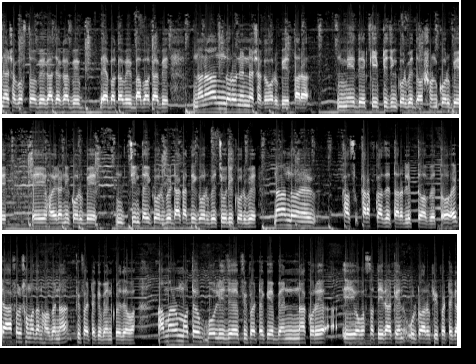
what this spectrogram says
নেশাগ্রস্ত হবে, গাঁজা খাবে ব্যাবা খাবে, বাবা খাবে, নানান ধরনের নেশা করবে তারা। মেয়েদেরকে ইফটিজিং করবে, দর্শন করবে, এই হয়রানি করবে। চিন্তাই করবে, ডাকাতি করবে, চুরি করবে, নানান ধরনের কাজ খারাপ কাজে তারা লিপ্ত হবে। তো এটা আসল সমাধান হবে না ফ্রি ফায়ারটাকে ব্যান করে দেওয়া। আমার মতে বলি যে ফ্রি ফায়ারটাকে ব্যান না করে এই অবস্থাতেই রাখেন, উল্টো আরও ফ্রি ফায়ারটাকে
